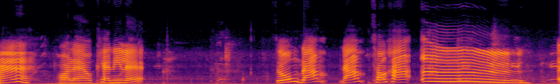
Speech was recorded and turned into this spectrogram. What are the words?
มา พอแล้วแค่นี้แหละ สูงดำดำสองขาอือ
